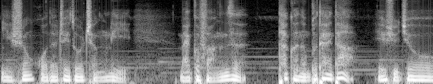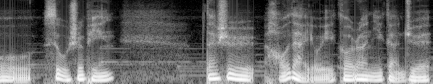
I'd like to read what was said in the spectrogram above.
你生活的这座城里买个房子，它可能不太大，也许就四五十平。但是好歹有一个让你感觉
